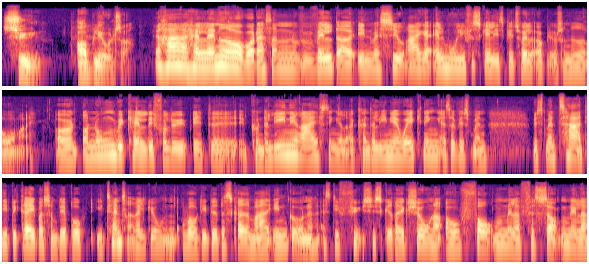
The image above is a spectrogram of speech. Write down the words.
syn, oplevelser. Jeg har halvandet år, hvor der sådan vælter en massiv række af alle mulige forskellige spirituelle oplevelser ned over mig og, og nogen vil kalde det forløb et, øh, et kundalini-rejsning eller kundalini-awakening, altså hvis man, hvis man tager de begreber, som bliver brugt i tantra-religionen, hvor de er blevet beskrevet meget indgående, altså de fysiske reaktioner og formen eller fasongen eller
